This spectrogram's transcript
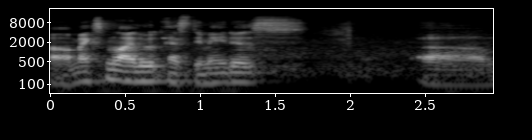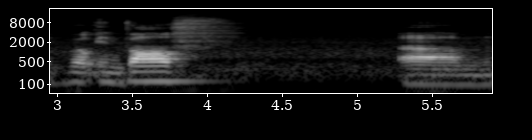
uh, maximum likelihood estimators uh, will involve um,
